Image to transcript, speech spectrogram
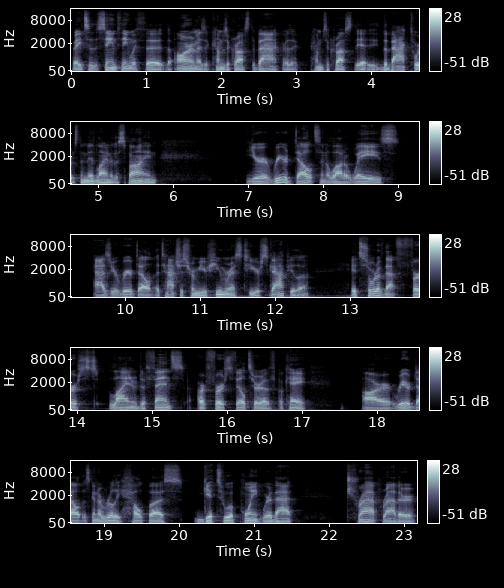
right? So the same thing with the the arm as it comes across the back or that comes across the the back towards the midline of the spine your rear delts in a lot of ways as your rear delt attaches from your humerus to your scapula it's sort of that first line of defense our first filter of okay our rear delt is going to really help us get to a point where that trap rather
